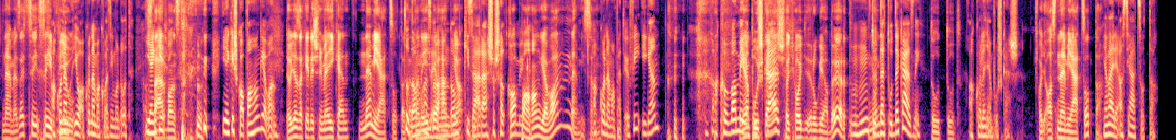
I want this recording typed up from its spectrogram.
Nem, ez egy szép, szép Akkor fiú. nem, jó, akkor nem a kvazimodót. A Ilyen, kis, Starban Star. ilyen kis kapanhangja van? De ugye az a kérdés, hogy melyiken nem játszotta. Tudom, tehát a négyből azért hát- mondom, ja, kizárásos Kappan működik. hangja van? Nem hiszem. Akkor nem a Petőfi, igen. akkor van még Igen, a puskás. puskás, hogy hogy rúgja a bört? Uh-huh, nem tud, de tud dekázni? tud, tud. Akkor legyen puskás. Hogy azt nem játszotta? Ja, várj, azt játszotta.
